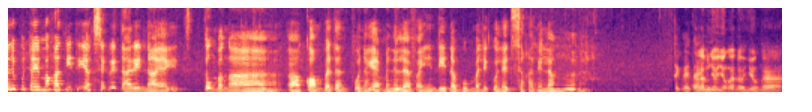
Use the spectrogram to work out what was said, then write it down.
paano po tayo makatitiyak, Secretary, na itong mga ah, competent po ng MNLF ay hindi na bumalik ulit sa kanilang Secretary. Alam niyo yung ano yung ah,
